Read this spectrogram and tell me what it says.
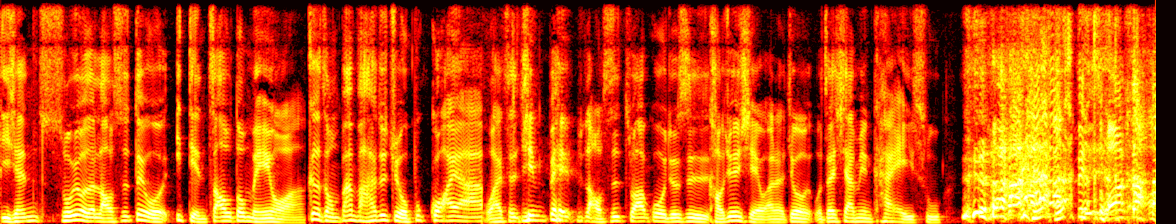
以前所有的老师对我一点招都没有啊，各种办法他就觉得我不乖啊，我还曾经被老师抓过，就是考卷写完了，就我在下面看 A 书，被抓到。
